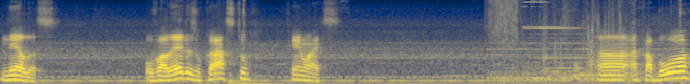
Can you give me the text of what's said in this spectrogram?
Nelas. O Valérios, o Casto. Quem mais? Ah, acabou.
